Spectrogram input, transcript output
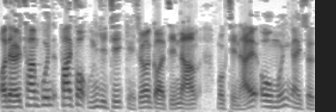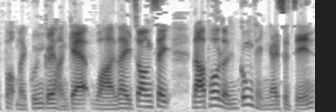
我哋去參觀法國五月節其中一個展覽，目前喺澳門藝術博物館舉行嘅華麗裝飾拿破崙宮廷藝術展，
